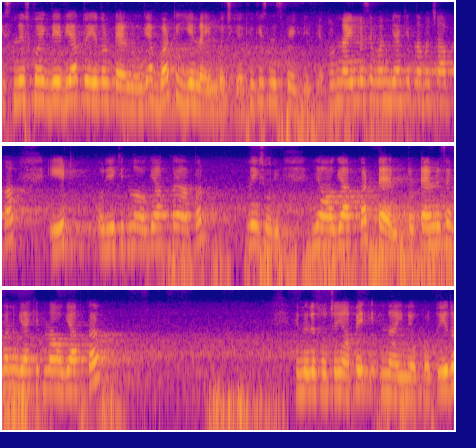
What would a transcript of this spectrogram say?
इसने इसको एक दे दिया तो ये तो टेन हो गया बट ये नाइन बच गया, क्योंकि इसने इसको एक दे दिया। तो नाइन में से वन गया, कितना बचा आपका? एट और ये कितना हो गया आपका यहाँ पर? नहीं सॉरी यहाँ हो गया आपका टेन तो टेन में से वन गया, कितना हो गया आपका? ये मैंने सोचा यहाँ पे नाइन है ऊपर तो ये तो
